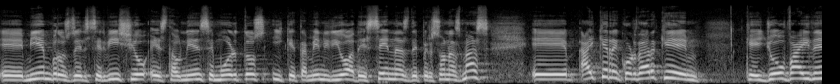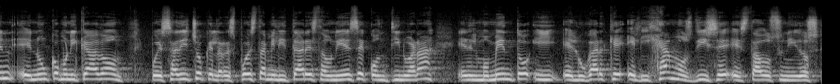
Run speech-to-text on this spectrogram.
eh, miembros del servicio estadounidense muertos y que también hirió a decenas de personas más. Eh, hay que recordar que que Joe Biden en un comunicado pues ha dicho que la respuesta militar estadounidense continuará en el momento y el lugar que elijamos, dice Estados Unidos.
